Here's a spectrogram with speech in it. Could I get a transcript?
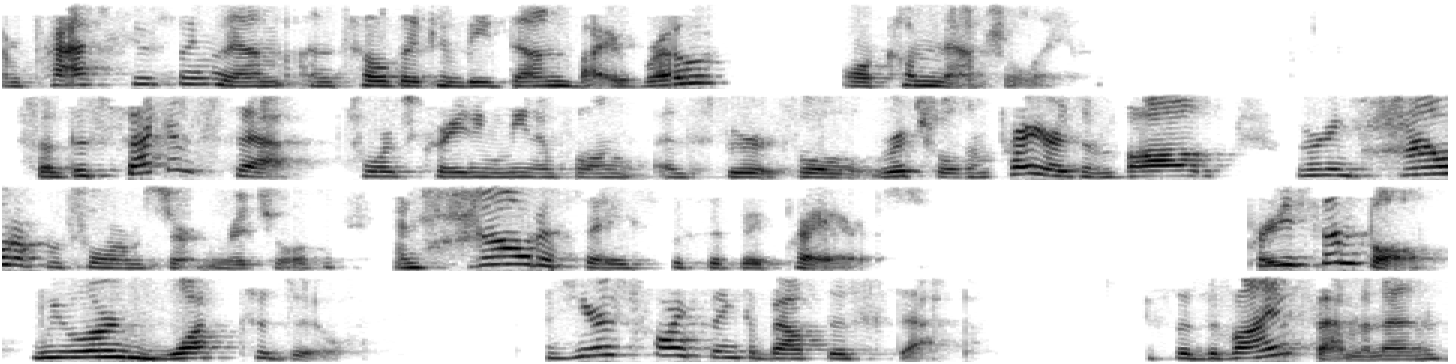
and practicing them until they can be done by rote or come naturally. So the second step towards creating meaningful and spiritual rituals and prayers involves learning how to perform certain rituals and how to say specific prayers. Pretty simple. We learn what to do. And here's how I think about this step. The divine feminine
